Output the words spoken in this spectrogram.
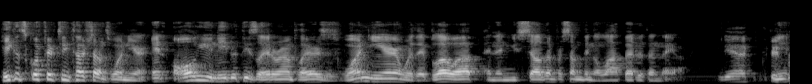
He could score 15 touchdowns one year, and all you need with these later round players is one year where they blow up, and then you sell them for something a lot better than they are. Yeah, if,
